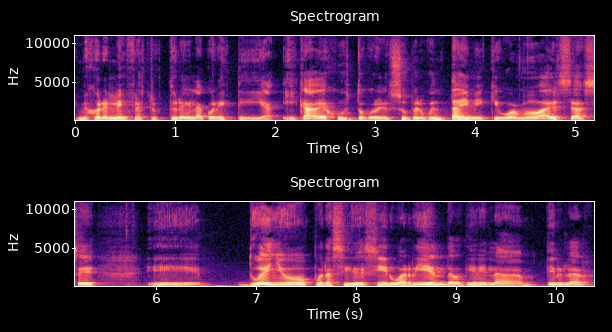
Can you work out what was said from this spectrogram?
Y mejorar la infraestructura y la conectividad. Y cabe justo con el súper buen timing que World Mobile se hace eh, dueño, por así decir, o arrienda, o tiene la, tiene la,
